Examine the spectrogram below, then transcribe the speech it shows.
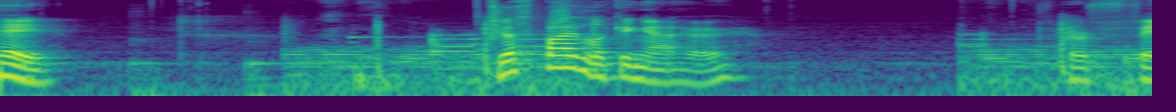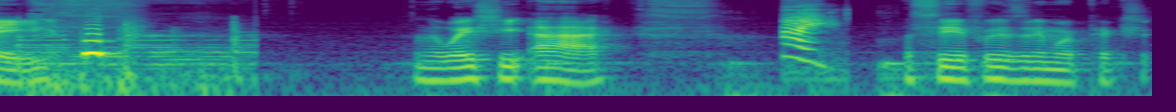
Okay. Just by looking at her, her face, and the way she acts. Hi. Let's see if there's any more pictures.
